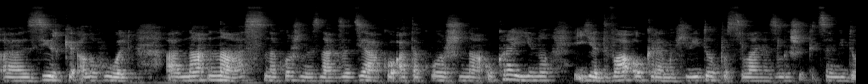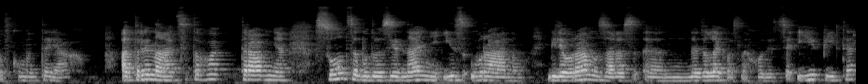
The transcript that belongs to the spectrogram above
е, зірки Алголь е, на нас, на кожний знак зодіаку, а також на Україну. Є два окремих відео. Посилання залишу під цим відео в коментарях. А 13 травня Сонце буде у з'єднанні із Ураном. Біля Урану зараз е, недалеко знаходиться і Юпітер,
